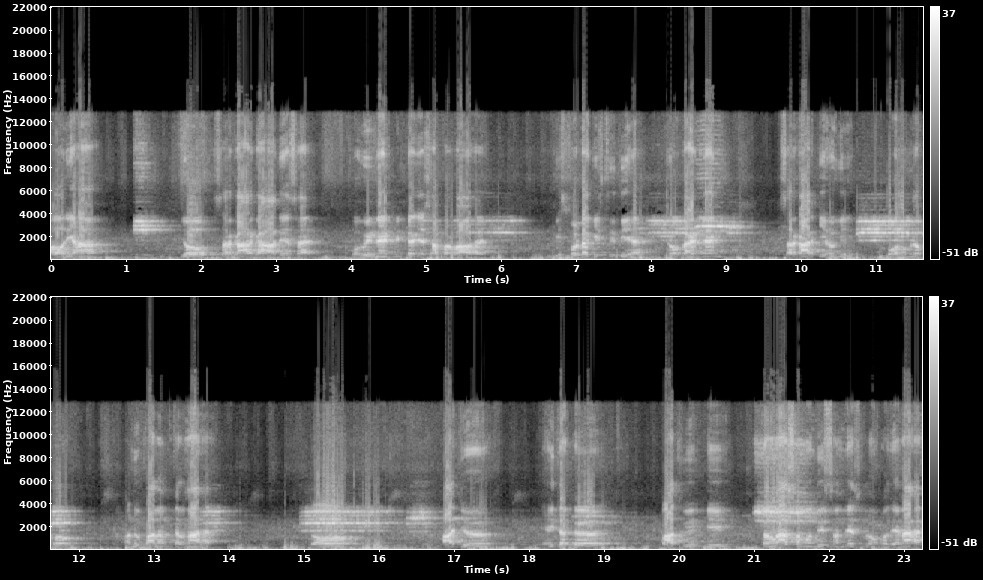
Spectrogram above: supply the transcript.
और यहाँ जो सरकार का आदेश है कोविड नाइन्टीन का जैसा प्रभाव है विस्फोटक स्थिति है, जो गाइडलाइन सरकार की होगी, वो हम लोग को अनुपालन करना है। तो आज यहीं तक बात हुई कि करुणा संबंधित संदेश लोगों को देना है,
